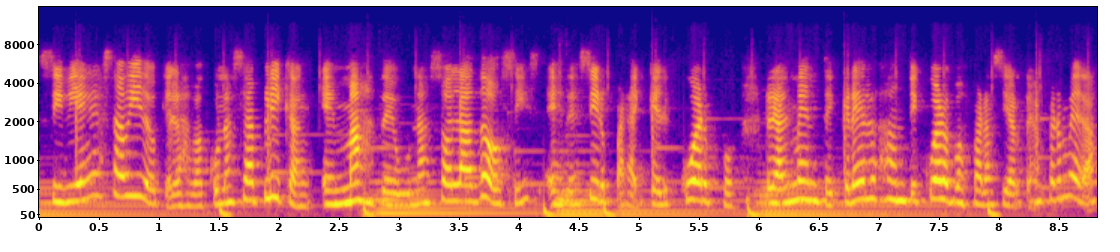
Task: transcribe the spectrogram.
Si bien es sabido que las vacunas se aplican en más de una sola dosis, es decir, para que el cuerpo realmente cree los anticuerpos para cierta enfermedad,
